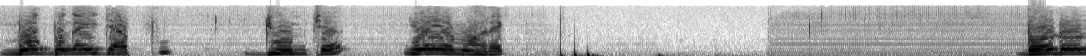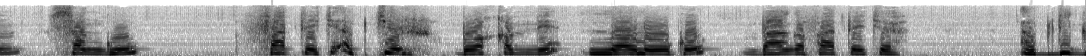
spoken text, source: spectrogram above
moog ba ngay jàpp juum ca ñoo yemoo rek. Boo doon sangu fàtte ci ab cër ne laaloo ko mbaa nga fàtte ca ab digg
